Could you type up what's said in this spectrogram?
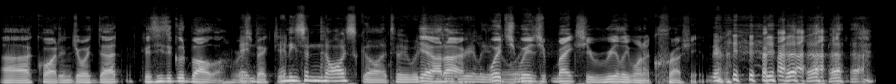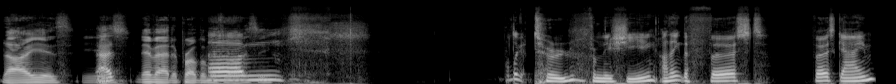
Uh, quite enjoyed that because he's a good bowler. And, Respect him. and he's a nice guy too. Which yeah, is I know. Really which annoying. which makes you really want to crush him. no, he is. He. Has? Never had a problem with Ricey. We'll look at two from this year. I think the first first game,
